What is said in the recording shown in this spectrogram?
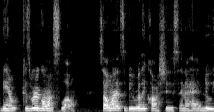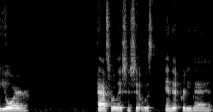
being because we were going slow. So I wanted to be really cautious, and I had knew your past relationship was ended pretty bad,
